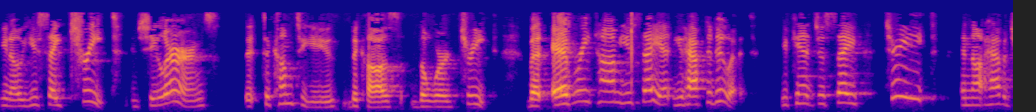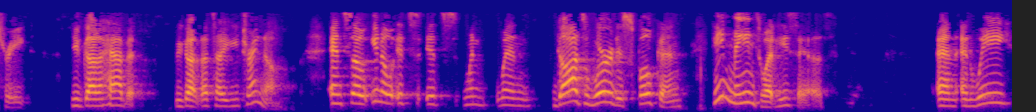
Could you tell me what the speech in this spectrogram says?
you know, you say treat. And she learns that, to come to you because the word treat. But every time you say it, you have to do it. You can't just say treat and not have a treat. You've got to have it. You got, that's how you train them. And so, you know, it's, it's when, when God's word is spoken, He means what He says. And, and we,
